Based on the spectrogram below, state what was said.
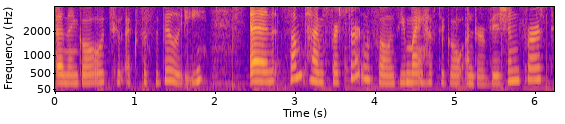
and then go to accessibility. And sometimes for certain phones, you might have to go under vision first,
